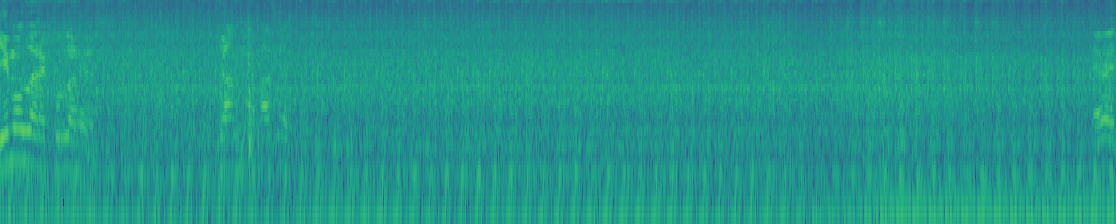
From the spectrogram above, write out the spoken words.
Yem olarak kullanıyoruz. Canlı hazır. Evet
